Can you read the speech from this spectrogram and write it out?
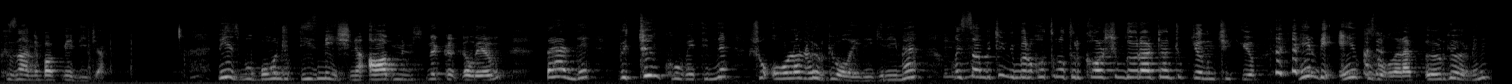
Kız anne bak ne diyeceğim. Biz bu boncuk dizme işini abimin üstüne kakalayalım. Ben de bütün kuvvetimle şu Orlan örgü olayına gireyim ha. Ay sen bütün gün böyle hatır hatır karşımda örerken çok canım çekiyor. Hem bir ev kızı olarak örgü örmenin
